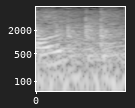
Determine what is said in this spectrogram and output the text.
Hãy subscribe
